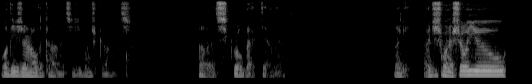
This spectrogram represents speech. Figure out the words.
well these are all the comments. There's a bunch of comments. Oh let's scroll back down then okay I just want to show you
